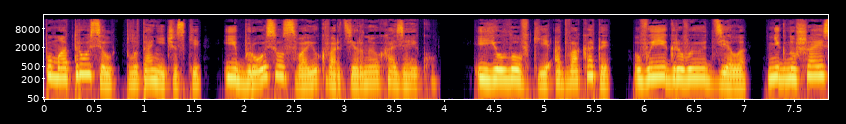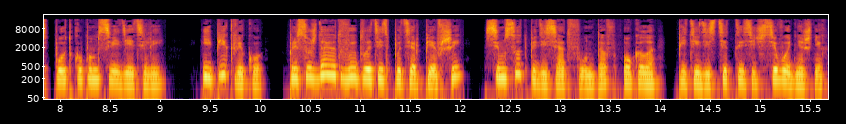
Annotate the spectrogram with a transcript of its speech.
поматросил платонически и бросил свою квартирную хозяйку. Ее ловкие адвокаты выигрывают дело, не гнушаясь подкупом свидетелей. И Пиквику присуждают выплатить потерпевшей 750 фунтов, около 50 тысяч сегодняшних,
